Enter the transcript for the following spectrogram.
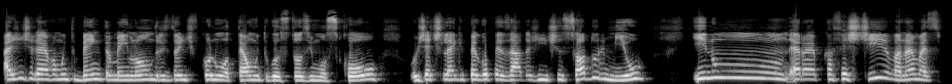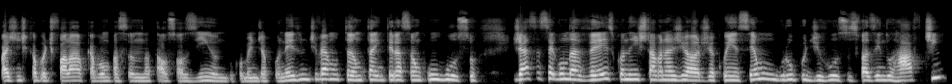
A gente ganhava muito bem também em Londres, então a gente ficou num hotel muito gostoso em Moscou. O jet lag pegou pesado, a gente só dormiu. E não era época festiva, né? Mas a gente acabou de falar, acabamos passando Natal sozinho, comendo japonês, não tivemos tanta interação com o russo. Já essa segunda vez, quando a gente estava na Geórgia, conhecemos um grupo de russos fazendo rafting,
